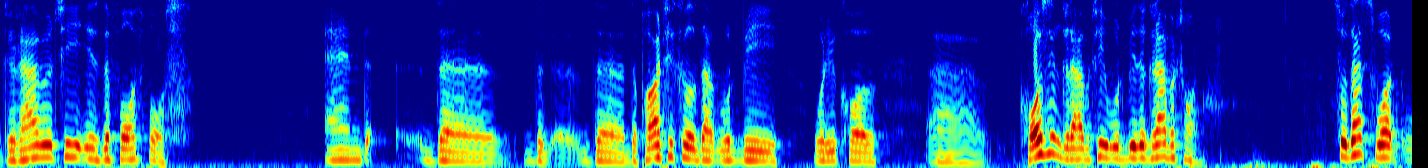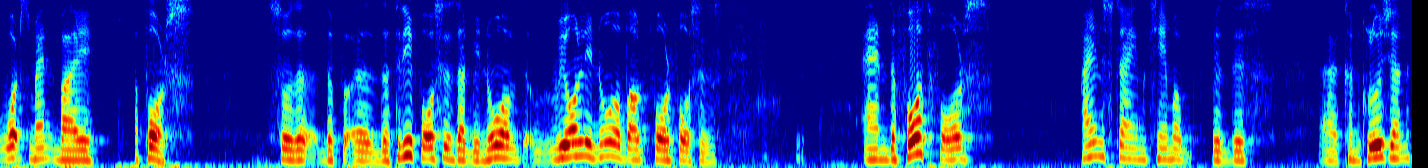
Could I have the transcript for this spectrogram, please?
gravity is the fourth force. And the, the, the, the particle that would be what you call uh, causing gravity would be the graviton. So that's what, what's meant by a force. So the, the, uh, the three forces that we know of, we only know about four forces. And the fourth force, Einstein came up with this uh, conclusion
